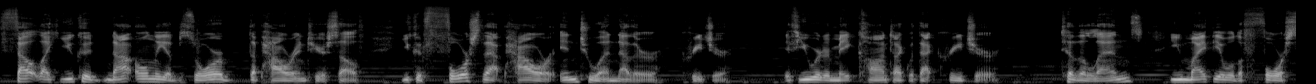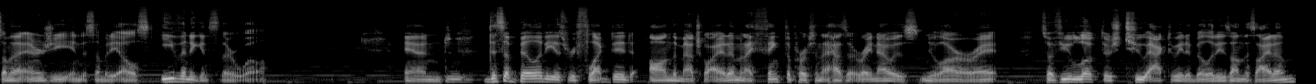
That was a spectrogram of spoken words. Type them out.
felt like you could not only absorb the power into yourself, you could force that power into another creature. If you were to make contact with that creature to the lens, you might be able to force some of that energy into somebody else, even against their will. And Mm. this ability is reflected on the magical item, and I think the person that has it right now is Nulara, right? So if you look, there's two activate abilities on this item.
